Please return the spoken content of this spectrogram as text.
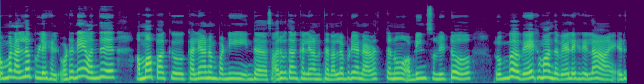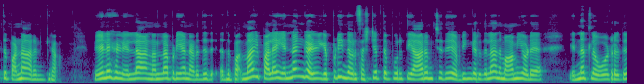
ரொம்ப நல்ல பிள்ளைகள். உடனே வந்து அம்மா அப்பாவுக்கு கல்யாணம் பண்ணி இந்த அறுபதாம் கல்யாணத்தை நல்லபடியாக நடத்தணும் அப்படின்னு சொல்லிட்டு ரொம்ப வேகமாக அந்த வேலைகளெல்லாம் எடுத்து பண்ண ஆரம்பிக்கிறா. வேலைகள் எல்லாம் நல்லபடியாக நடந்தது. அந்த ப மாதிரி பல எண்ணங்கள் எப்படி இந்த ஒரு சஷ்டியத்தை பூர்த்தி ஆரம்பிச்சது அப்படிங்கிறதுலாம் அந்த மாமியோட எண்ணத்தில் ஓடுறது.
